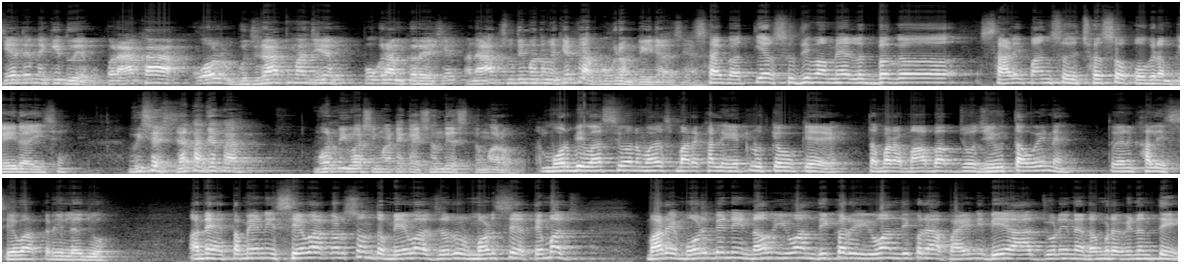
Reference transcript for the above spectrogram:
જે તમે કીધું એમ પણ આખા ઓલ ગુજરાતમાં જે પ્રોગ્રામ કરે છે અને આજ સુધીમાં તમે કેટલા પ્રોગ્રામ કર્યા છે? સાહેબ અત્યાર સુધીમાં મેં લગભગ સાડી પાંચસો છસો પ્રોગ્રામ કર્યા છે. વિશેષ જતા જતા મોરબીવાસી માટે કઈ સંદેશ તમારો? મોરબીવાસીઓને મારે ખાલી એટલું જ કહેવું કે તમારા મા બાપ જો જીવતા હોય ને તો એને ખાલી સેવા કરી લેજો. અને તમે એની સેવા કરશો ને તો મેવા જરૂર મળશે. તેમજ મારે મોરબીની નવ યુવાન દીકરી યુવાન દીકરી આ ભાઈની બે હાથ જોડીને નમ્ર વિનંતી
